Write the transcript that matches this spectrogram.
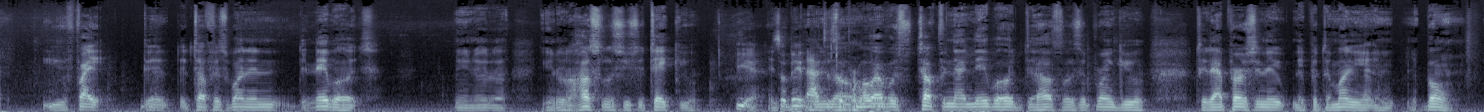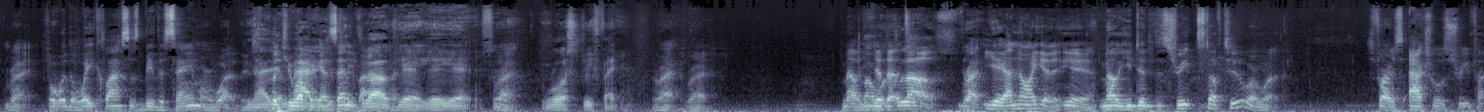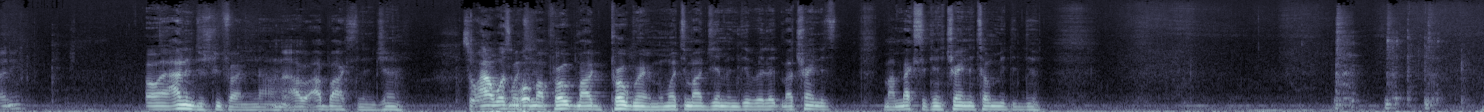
you fight the the toughest one in the neighborhoods. You know the you know the hustlers used to take you. Yeah. And So they'd act as know, the promoter. Whoever's tough in that neighborhood, the hustlers would bring you to that person. They, they put the money in, and boom. Right. But would the weight classes be the same or what? They just Now, put they you up against you anybody. gloves. Right? Yeah, yeah, yeah. So, Right. Raw street fight. Right. Right. Mel, you But did with that. too? gloves. Right. Yeah, I know. I get it. Yeah. Mel, you did the street stuff too, or what? As far as actual street fighting. Oh, I didn't do street fighting. No, No. I, I boxed in the gym. So how was it? Went to my pro my program. I went to my gym and did what my trainers, my Mexican trainer told me to do.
